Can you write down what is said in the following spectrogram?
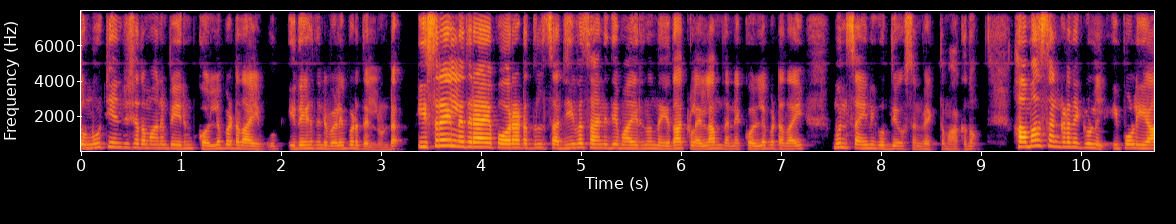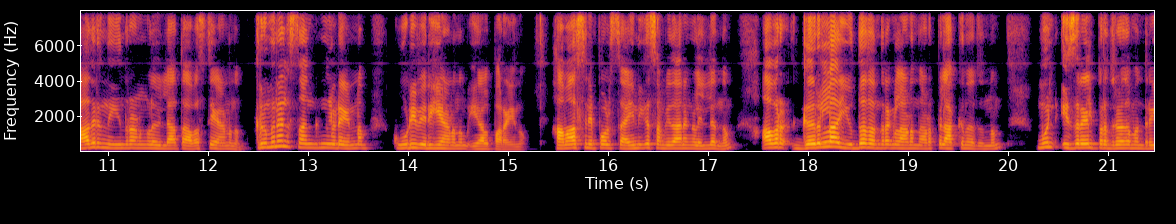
തൊണ്ണൂറ്റിയഞ്ച് ശതമാനം പേരും കൊല്ലപ്പെട്ടതായും ഇദ്ദേഹത്തിന്റെ വെളിപ്പെടുത്തലിലുണ്ട്. ഇസ്രായേലിനെതിരായ പോരാട്ടത്തിൽ സജീവ സാന്നിധ്യമായിരുന്ന നേതാക്കളെല്ലാം തന്നെ കൊല്ലപ്പെട്ടതായി മുൻ സൈനിക ഉദ്യോഗസ്ഥൻ വ്യക്തമാക്കുന്നു. ഹമാസ് സംഘടനയ്ക്കുള്ളിൽ ഇപ്പോൾ യാതൊരു നിയന്ത്രണങ്ങളും ഇല്ലാത്ത അവസ്ഥയാണെന്നും ക്രിമിനൽ സംഘങ്ങളുടെ എണ്ണം കൂടി വരികയാണെന്നും ഇയാൾ പറയുന്നു. ഹമാസിന് ഇപ്പോൾ സൈനിക സംവിധാനങ്ങളില്ലെന്നും അവർ ഗറില്ല യുദ്ധതന്ത്രങ്ങളാണ് നടപ്പിലാക്കുന്നതെന്നും മുൻ ഇസ്രായേൽ പ്രതിരോധ മന്ത്രി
